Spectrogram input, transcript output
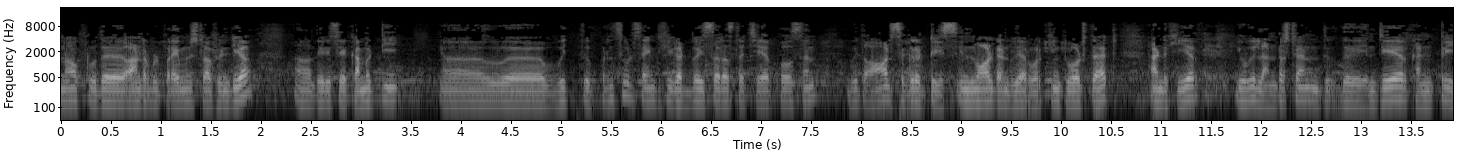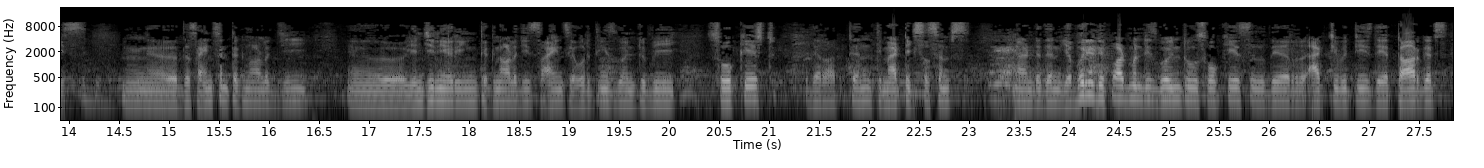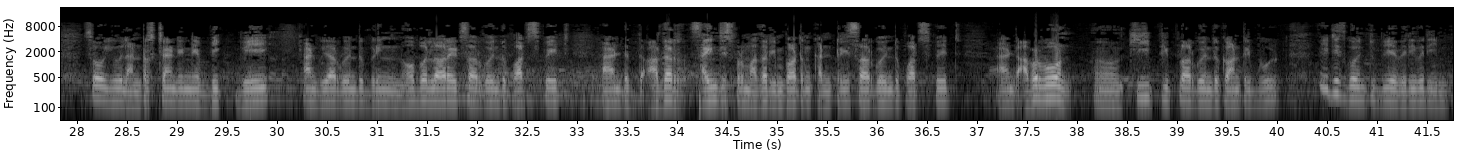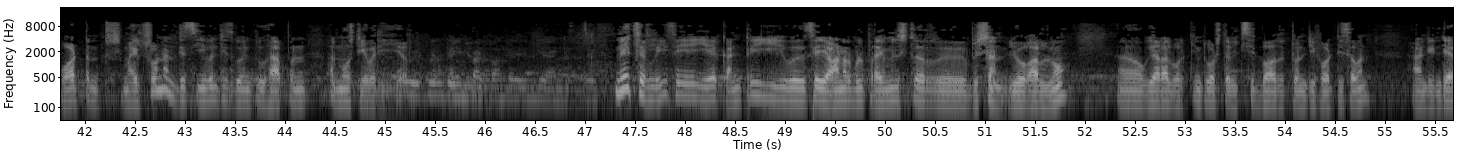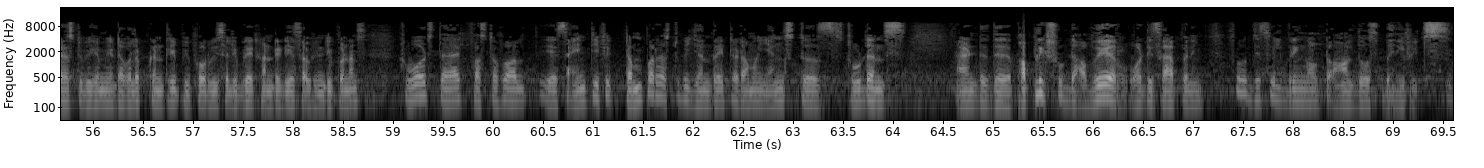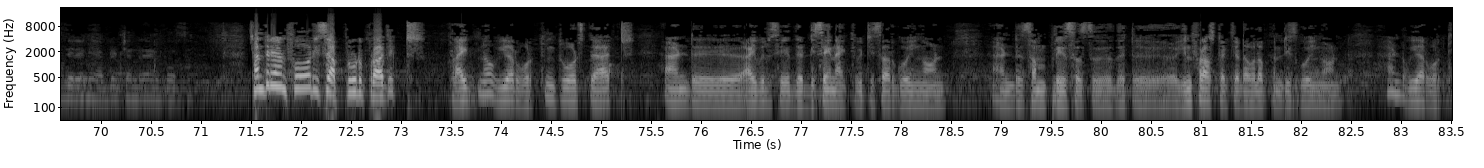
Now to the Honorable Prime Minister of India, uh, there is a committee uh, with principal scientific advisor as the chairperson, with all secretaries involved, and we are working towards that. And here you will understand the entire countries, uh, the science and technology, uh, engineering, technology, science, everything is going to be showcased. There are 10 thematic sessions, and then every department is going to showcase their activities, their targets. So you will understand in a big way, and we are going to bring Nobel laureates are going to participate, and the other scientists from other important countries are going to participate, and our own uh, key people are going to contribute. It is going to be a very, very important milestone, and this event is going to happen almost every year. It will be impact on the India and the space. Naturally, say a country, say Honorable Prime Minister uh, vision, you all know, uh, we are all working towards the Viksit Bharat 2047 and India has to become a developed country before we celebrate 100 years of independence. Towards that, first of all, a scientific temper has to be generated among youngsters, students, and the public should aware what is happening. So this will bring out all those benefits. Is there any update Chandrayaan 4? Chandrayaan 4 is an approved project. Right now we are working towards that and uh, I will say the design activities are going on and some places uh, that uh, infrastructure development is going on and we are working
